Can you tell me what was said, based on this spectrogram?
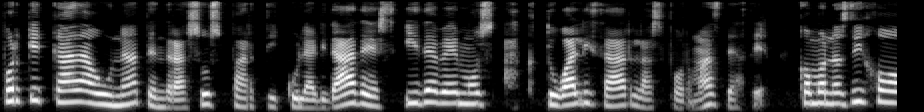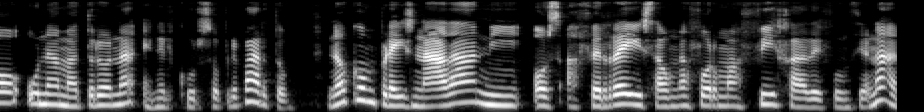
porque cada una tendrá sus particularidades y debemos actualizar las formas de hacer como nos dijo una matrona en el curso preparto. No compréis nada ni os aferréis a una forma fija de funcionar,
